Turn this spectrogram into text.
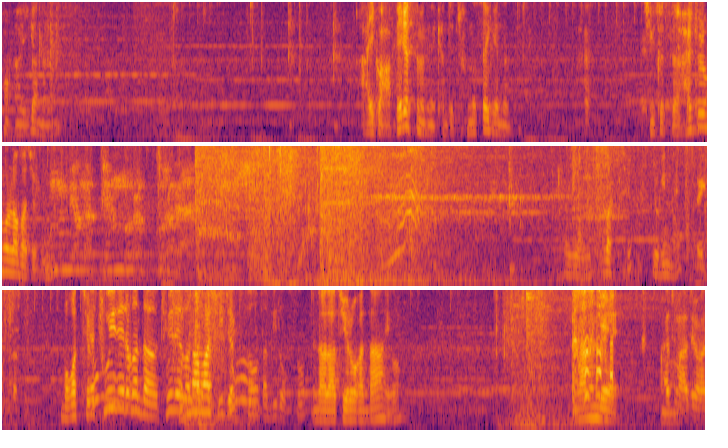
어, 아 이게 안 날라 아 이거 아벨이었으면 그냥 견제 존나 세게 했는데 징크스 할 줄 몰라가지고 여기 어디 갔지? 여기 있네 여기 있다. 먹었지? 야 조이 내려간다 조이 내려간다 나 미드 맛있죠? 없어 나 미드 없어 나 나 뒤로 간다 이거 안 하는 게 어, 하지 마 하지 마.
